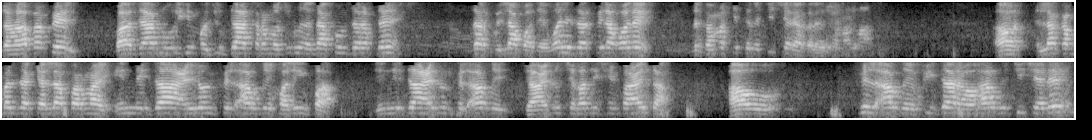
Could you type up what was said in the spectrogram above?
ذهب فعل بازار نورهم موجود دا سره مجرونه دا کوم ظرف ده ظرف الله خو ده ولې ظرف الله خو ده ځکه مخکې چې نتیجه راغله ده او لکه بل ځکه الله فرمای انی جاعل فی الارض خلیفہ انی جاعل فی الارض جاعل چې غدي شي فاعل ده او فی الارض فی دار او ارض چې چې ده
